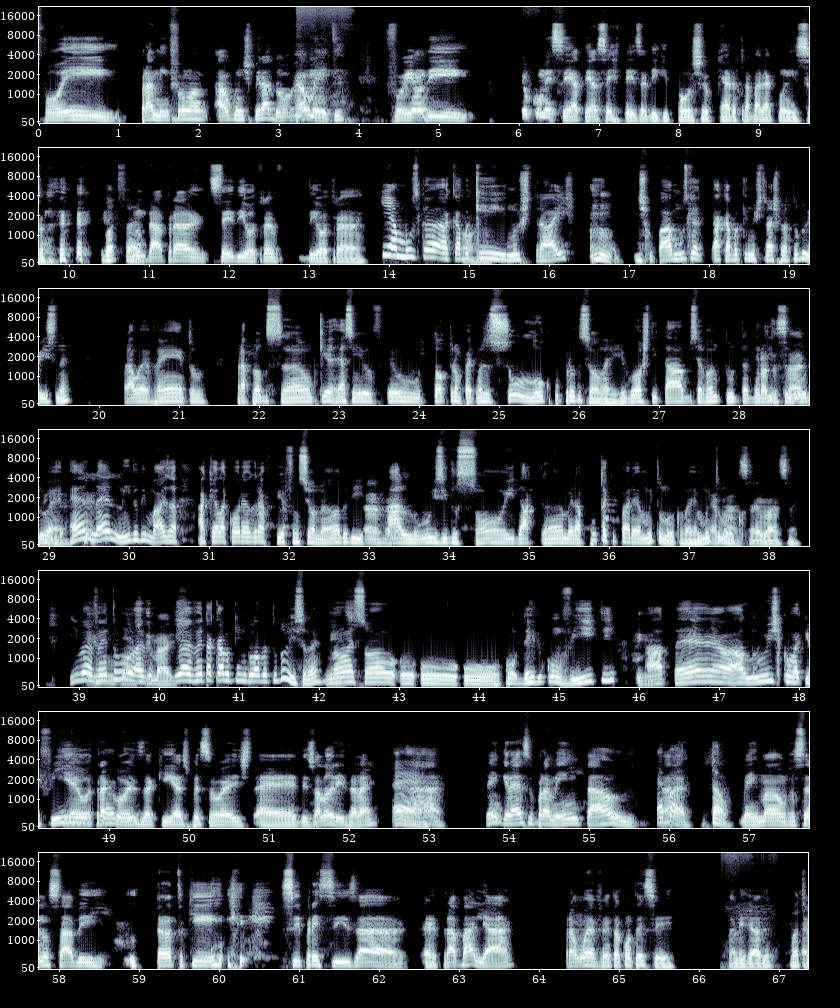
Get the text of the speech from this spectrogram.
foi, para mim, foi uma- algo inspirador, realmente. Foi onde eu comecei a ter a certeza de que, poxa, eu quero trabalhar com isso. Não dá para ser de outra, de outra. E a música acaba Forma. que nos traz. Desculpa, a música acaba que nos traz pra tudo isso, né? Pra o evento, pra produção. Porque, assim, eu, eu toco trompete, mas eu sou louco por produção, velho. Eu gosto de estar observando tudo, tá dentro Produção é de tudo, é. É, é lindo demais a- aquela coreografia funcionando, de Aham. a luz e do som e da câmera. Puta que pariu, é muito louco, velho. É muito é louco. massa, é massa. E o evento. ev-. E o evento acaba que engloba tudo isso, né? Não é Isso. só o, o, o, Desde o convite até a luz, como é que fica. Que é outra coisa que as pessoas é, desvalorizam, né? É. Ah, tem ingresso pra mim e tal. É né? ba- Então, Meu irmão, você não sabe o tanto que se precisa é, trabalhar para um evento acontecer. Tá ligado?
